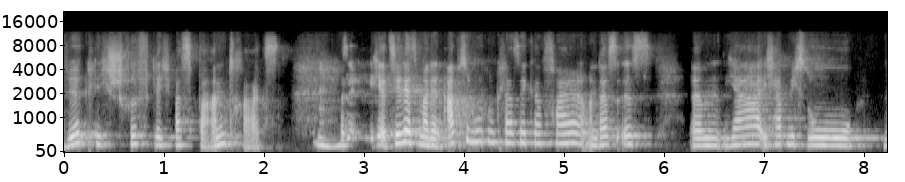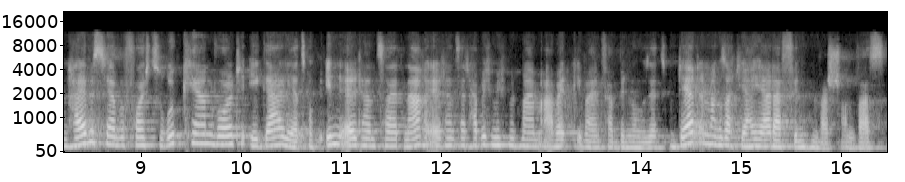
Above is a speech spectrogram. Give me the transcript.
wirklich schriftlich was beantragst. Mhm. Also ich erzähle jetzt mal den absoluten Klassikerfall und das ist, ähm, ja, ich habe mich so ein halbes Jahr, bevor ich zurückkehren wollte, egal jetzt, ob in Elternzeit, nach Elternzeit, habe ich mich mit meinem Arbeitgeber in Verbindung gesetzt. Und der hat immer gesagt, ja, ja, da finden wir schon was.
